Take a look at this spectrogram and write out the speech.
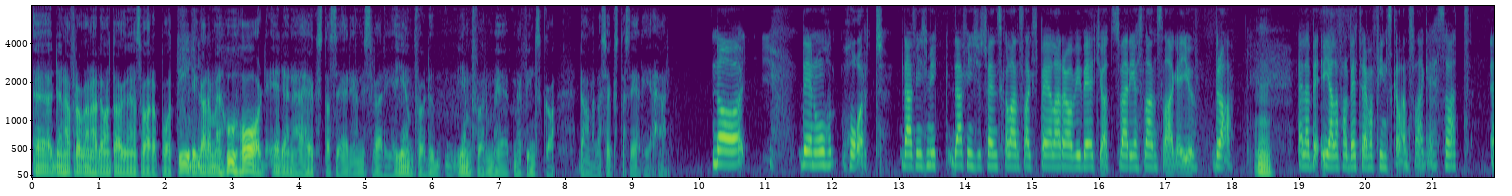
Eh, Den här frågan hade jag antagligen svarat på tidigare, men hur hård är den här högsta serien i Sverige? Jämför, du, jämför med, med finska damernas högsta serie här. Nå, det är nog hårt. Där finns, mycket, där finns ju svenska landslagsspelare och vi vet ju att Sveriges landslag är ju bra. Mm. Eller i alla fall bättre än vad finska landslaget är. Så att eh,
